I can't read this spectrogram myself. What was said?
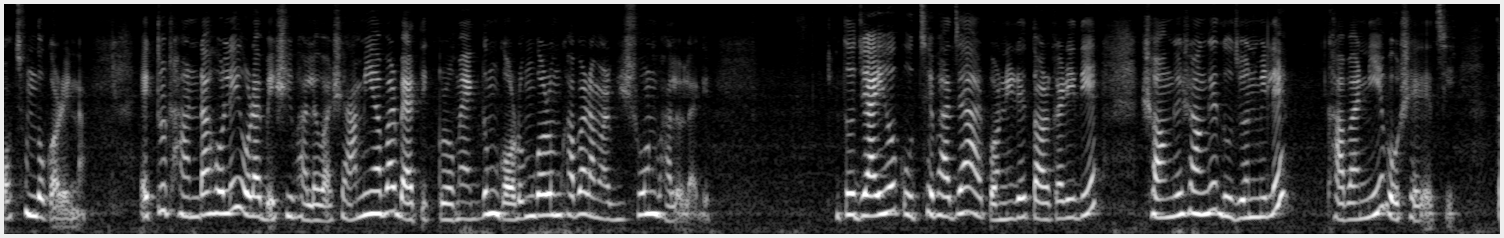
পছন্দ করে না। একটু ঠান্ডা হলেই ওরা বেশি ভালোবাসে। আমি আবার ব্যতিক্রম, একদম গরম গরম খাবার আমার ভীষণ ভালো লাগে। তো যাই হোক, উচ্ছে ভাজা আর পনিরের তরকারি দিয়ে সঙ্গে সঙ্গে দুজন মিলে খাবার নিয়ে বসে গেছি। তো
